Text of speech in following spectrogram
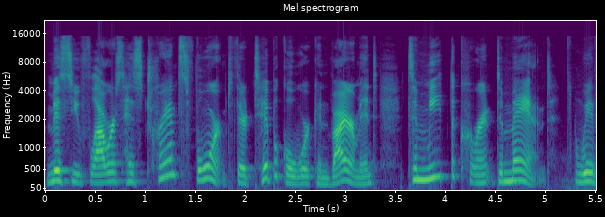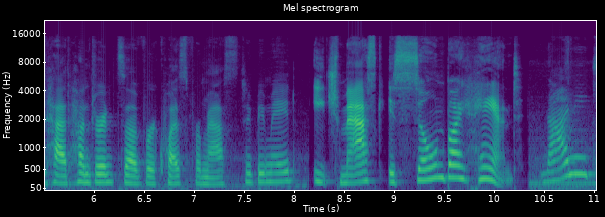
Miss You Flowers has transformed their typical work environment to meet the current demand. We've had hundreds of requests for masks to be made. Each mask is sewn by hand. Nine inch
